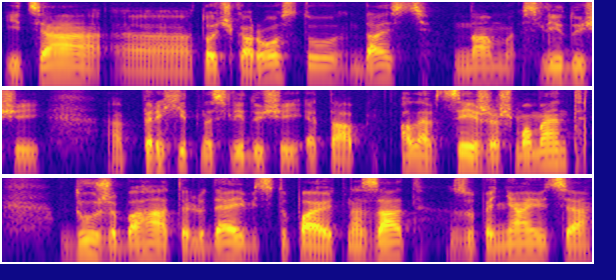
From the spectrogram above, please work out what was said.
І ця е, точка росту дасть нам слідуючий, е, перехід на слідуючий етап. Але в цей же ж момент дуже багато людей відступають назад, зупиняються,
